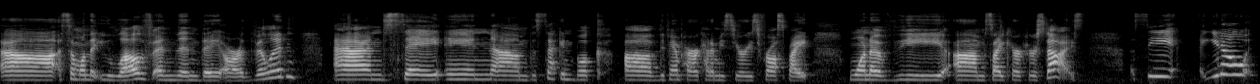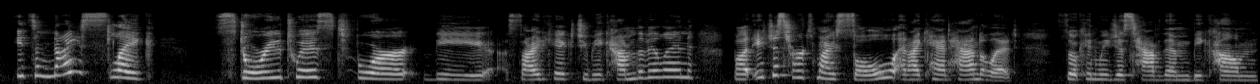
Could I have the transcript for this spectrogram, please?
uh, someone that you love and then they are the villain. And say in um, the second book of the Vampire Academy series, Frostbite, one of the um, side characters dies. See, you know, it's a nice like story twist for the sidekick to become the villain, but it just hurts my soul and I can't handle it. So can we just have them become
